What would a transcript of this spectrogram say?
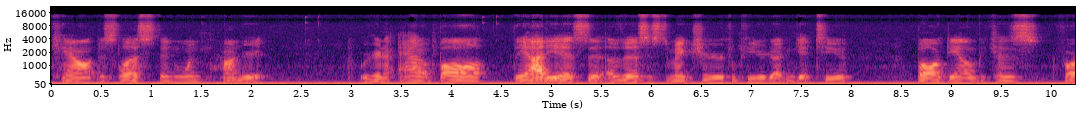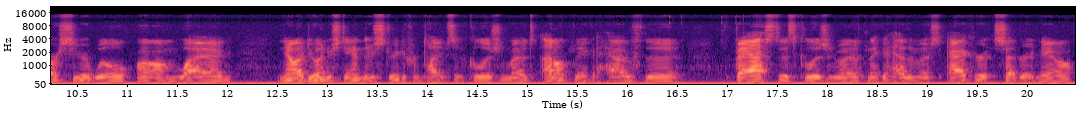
count is less than 100 we're gonna add a ball the idea of this is to make sure your computer doesn't get too bogged down because Farseer will um, lag now I do understand there's three different types of collision modes I don't think I have the fastest collision mode I think I have the most accurate set right now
